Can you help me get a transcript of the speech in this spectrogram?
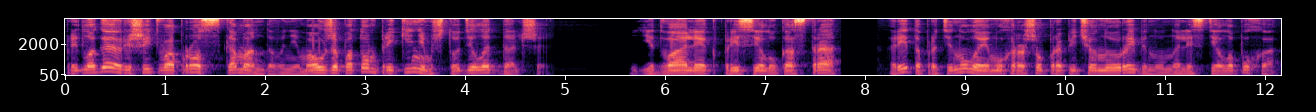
предлагаю решить вопрос с командованием, а уже потом прикинем, что делать дальше. Едва Олег присел у костра, Рита протянула ему хорошо пропеченную рыбину на листе лопуха.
